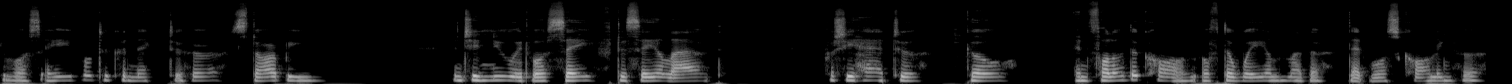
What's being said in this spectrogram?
he was able to connect to her star beam. And she knew it was safe to say aloud, for she had to go and follow the call of the whale mother that was calling her.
